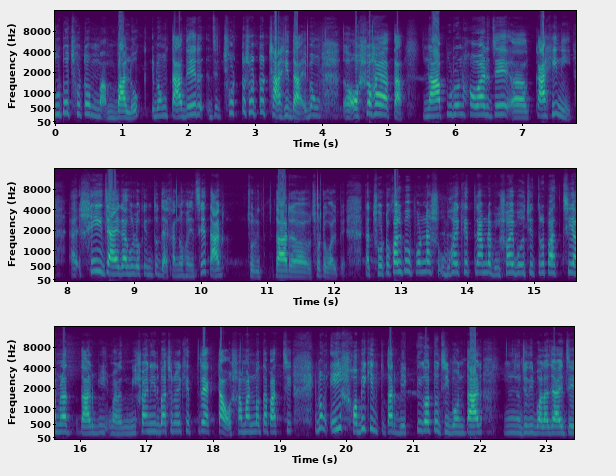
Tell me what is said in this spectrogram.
দুটো ছোট বালক এবং তাদের যে ছোট্ট ছোট্ট চাহিদা এবং অসহায়তা না পূরণ হওয়ার যে কাহিনী সেই জায়গাগুলো কিন্তু দেখানো হয়েছে তার চরিত্র তার ছোট গল্পে। তার ছোট গল্প, উপন্যাস, উভয় ক্ষেত্রে আমরা বিষয় বৈচিত্র্য পাচ্ছি, আমরা তার মানে বিষয় নির্বাচনের ক্ষেত্রে একটা অসামান্যতা পাচ্ছি এবং এই সবই কিন্তু তার ব্যক্তিগত জীবন, তার যদি বলা যায় যে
